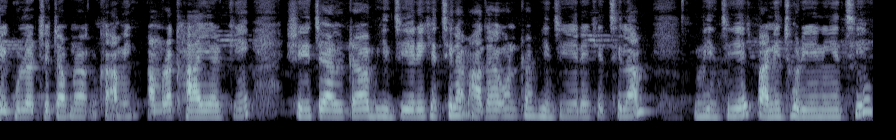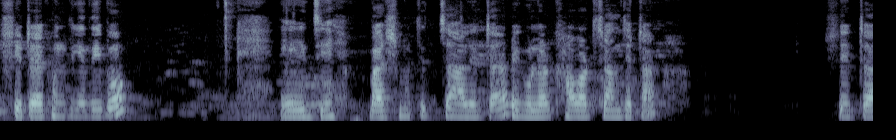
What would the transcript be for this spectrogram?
রেগুলার যেটা আমরা আমি, আমরা খাই আর কি সেই চালটা ভিজিয়ে রেখেছিলাম, আধা ঘণ্টা ভিজিয়ে রেখেছিলাম। ভিজিয়ে পানি ঝরিয়ে নিয়েছি, সেটা এখন দিয়ে দিব। এই যে বাসমতি চাল এটা রেগুলার খাওয়ার চাল যেটা, সেটা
